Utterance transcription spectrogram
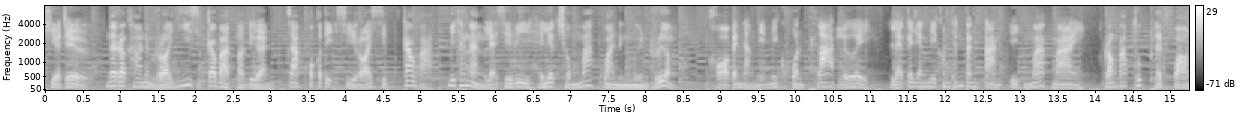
Theater ในราคา 129 บาทต่อเดือน จากปกติ 419 บาท มีทั้งหนังและซีรีส์ให้เลือกชมมากกว่า 10,000 เรื่องขอเป็นหนังนี้ไม่ควรพลาดเลย และก็ยังมีคอนเทนต์ต่างๆ อีกมากมาย รองรับทุกแพลตฟอร์ม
